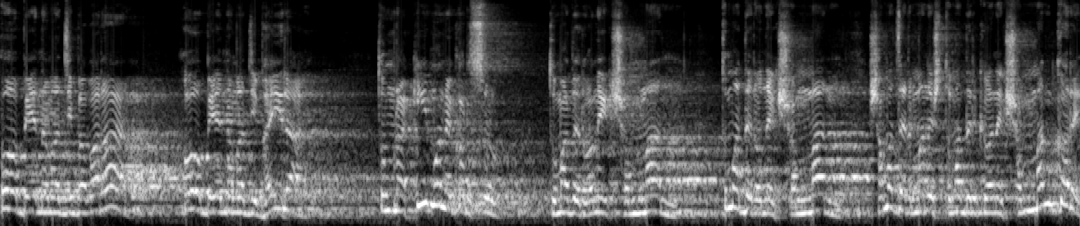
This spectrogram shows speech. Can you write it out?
ও বেনামাজি বাবারা, ও বেনামাজি ভাইরা, তোমরা কি মনে করছ? তোমাদের অনেক সম্মান, তোমাদের অনেক সম্মান, সমাজের মানুষ তোমাদেরকে অনেক সম্মান করে,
